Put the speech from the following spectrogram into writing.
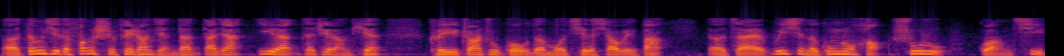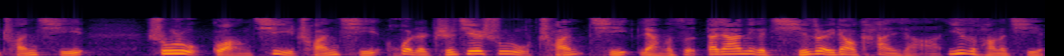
呃，登记的方式非常简单，大家依然在这两天可以抓住国五的末期的小尾巴，呃，在微信的公众号输入“广汽传祺”。输入“广汽传祺”或者直接输入“传祺”两个字，大家那个“祺”字一定要看一下啊，一字旁的“祺”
